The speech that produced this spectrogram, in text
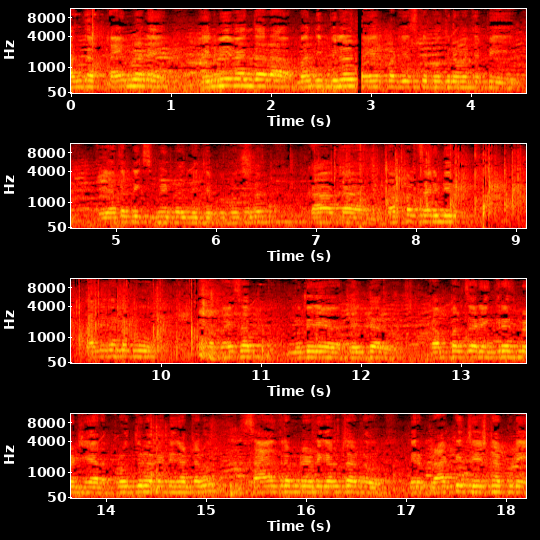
అంత టైంలోనే ఎనిమిది వందల మంది పిల్లలు ఏర్పాటు చేసుకోబోతున్నామని చెప్పి ఈ అథ్లెటిక్స్ రోజు నేను చెప్పబోతున్నాను కంపల్సరీ మీరు తల్లిదండ్రులకు పైసా ముందే తెలిపారు కంపల్సరీ ఎంకరేజ్మెంట్ చేయాలి. ప్రొద్దున రెండు గంటలు సాయంత్రం రెండు గంటలు మీరు ప్రాక్టీస్ చేసినప్పుడే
